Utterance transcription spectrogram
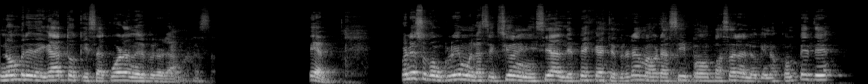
nombre de gato que se acuerdan del programa. Exacto. Bien, con eso concluimos la sección inicial de pesca de este programa. Ahora sí podemos pasar a lo que nos compete.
